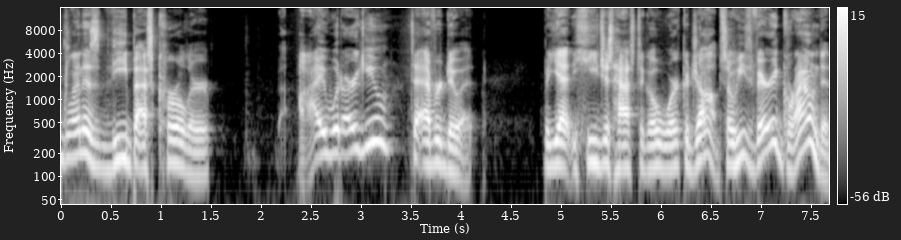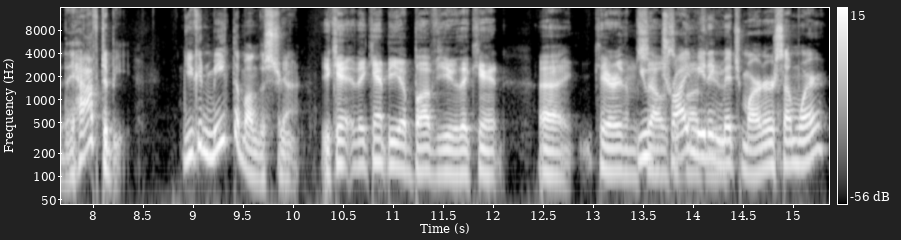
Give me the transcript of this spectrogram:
Glenn is the best curler, I would argue, to ever do it. But yet he just has to go work a job. So he's very grounded. They have to be. You can meet them on the street. Yeah. You can't. They can't be above you. They can't uh, carry themselves. You try meeting you. Mitch Marner somewhere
